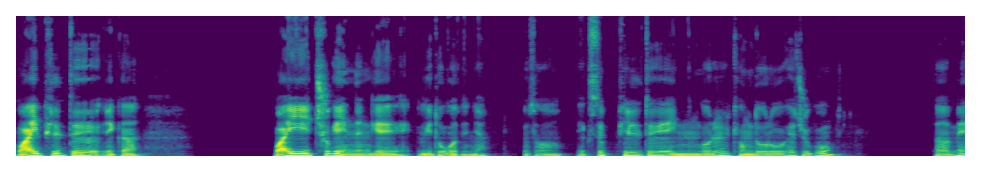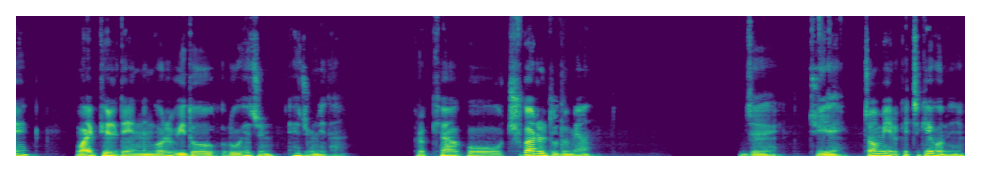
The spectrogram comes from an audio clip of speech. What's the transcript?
Y 필드 그러니까 Y축에 있는 게 위도거든요. 그래서 X 필드에 있는 거를 경도로 해주고 그 다음에 Y 필드에 있는 거를 위도로 해준, 해줍니다. 그렇게 하고 추가를 누르면 이제 뒤에 점이 이렇게 찍히거든요.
